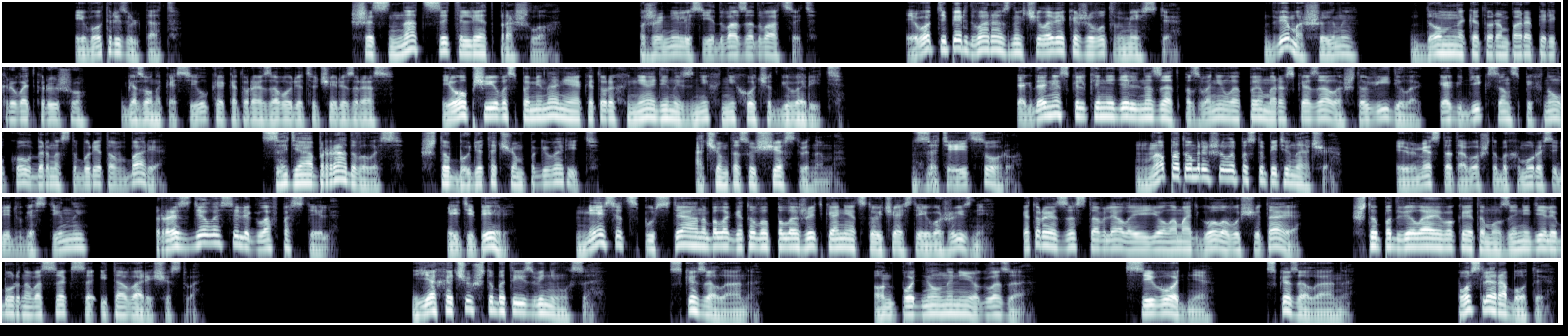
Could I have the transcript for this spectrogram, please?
И вот результат. Шестнадцать лет прошло. Поженились едва за двадцать. И вот теперь два разных человека живут вместе. Две машины, Дом, на котором пора перекрывать крышу, газонокосилка, которая заводится через раз, и общие воспоминания, о которых ни один из них не хочет говорить. Когда несколько недель назад позвонила Пэм и рассказала, что видела, как Диксон спихнул Колберна с табурета в баре, Сэдди обрадовалась, что будет о чем поговорить. О чем-то существенном. Затеять ссору. Но потом решила поступить иначе. И вместо того, чтобы хмуро сидеть в гостиной, разделась и легла в постель. И теперь, месяц спустя, она была готова положить конец той части его жизни, которая заставляла ее ломать голову, считая, что подвела его к этому за недели бурного секса и товарищества. «Я хочу, чтобы ты извинился», — сказала она. Он поднял на нее глаза. «Сегодня», — сказала она. «После работы.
